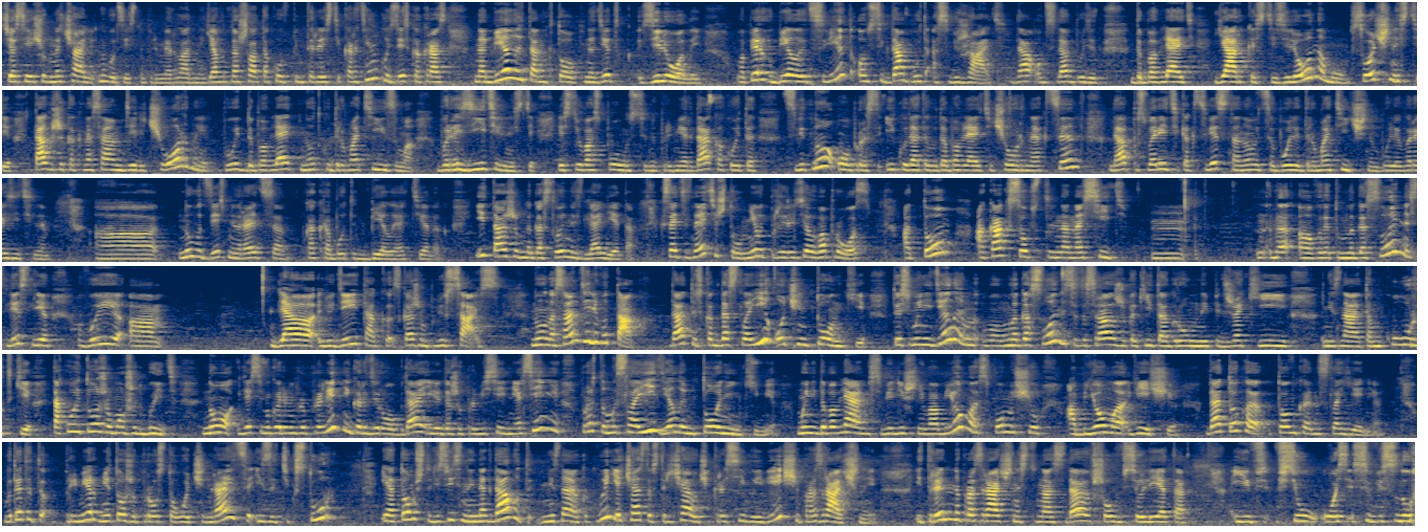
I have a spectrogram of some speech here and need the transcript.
Сейчас я еще в начале, ну вот здесь, например, ладно, я вот нашла такую в Пинтересте картинку, здесь как раз на белый танк-топ надет зеленый. Во-первых, белый цвет, он всегда будет освежать, да, он всегда будет добавлять яркости зеленому, сочности, так же, как на самом деле черный будет добавлять нотку драматизма, выразительности. Если у вас полностью, например, да, какой-то цветной образ, и куда-то вы добавляете черный акцент, да, посмотрите, как цвет становится более драматичным, более выразительным. А, ну вот здесь мне нравится, как работает белый оттенок. И та же многослойность для лета. Кстати, знаете что, мне вот прилетел вопрос о том, а как, собственно, носить а, вот эту многослойность, если вы а, для людей, так скажем, плюс сайз. Ну, на самом деле вот так – да, то есть когда слои очень тонкие, то есть мы не делаем э, многослойность, это сразу же какие-то огромные пиджаки, не знаю, там куртки, такое тоже может быть, но если мы говорим про летний гардероб, да, или даже про весенний-осенний, просто мы слои делаем тоненькими, мы не добавляем себе лишнего объема с помощью объема вещи, да, только тонкое наслоение. Вот этот пример мне тоже просто очень нравится из-за текстур, и о том, что действительно иногда, вот не знаю, как вы, я часто встречаю очень красивые вещи, прозрачные, и тренд на прозрачность у нас, да, шел все лето, и всю осень, всю весну.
